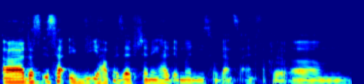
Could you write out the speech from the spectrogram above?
Äh, das ist halt, ja, bei Selbstständigen halt immer nicht so ganz einfach. Ähm,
